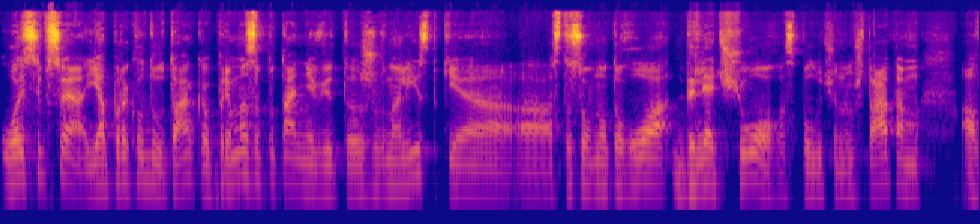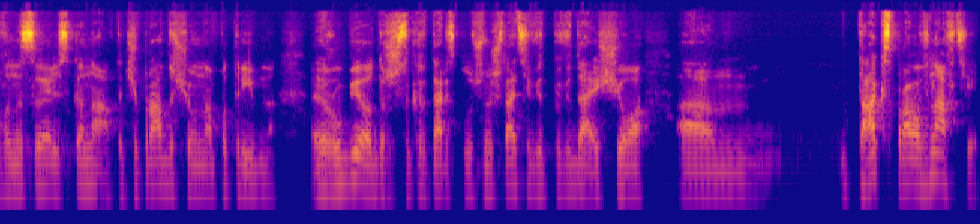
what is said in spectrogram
Ось і все. Я перекладу так. Пряме запитання від е, журналістки а, стосовно того, для чого Сполученим Штатам венесуельська нафта, чи правда, що вона потрібна? Е, Рубіо, держсекретар Сполучених Штатів, відповідає, що ем, так, справа в нафті.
